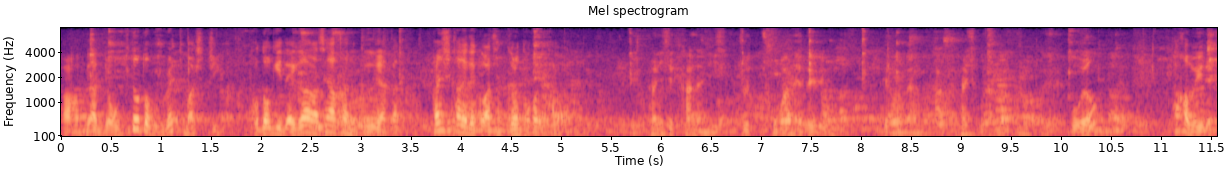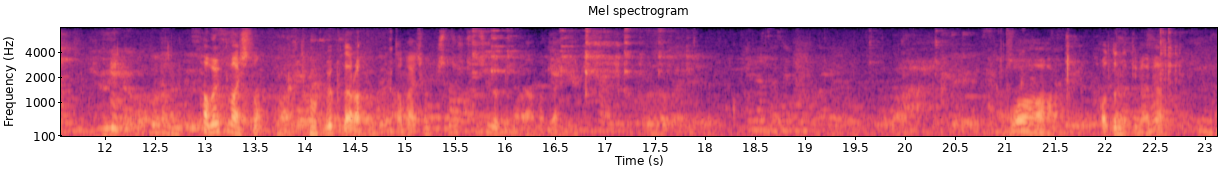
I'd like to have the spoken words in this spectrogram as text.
아 근데 난 여기 더덕은 왜 이렇게 맛있지? 더덕이 내가 생각하는 그 약간 편식하게 될 것 같은 그런 더덕이 달라 편식하는 20조 초반 애들 들어오면 다 편식 고실 것 같아 뭐요? 파가 왜 이래? 아, 왜 이렇게 맛있어? 왜 이렇게 달아? 아마야 첫, 첫, 첫 실력입니다. 맞아. 와, 어떤 느낌이냐면, 음,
